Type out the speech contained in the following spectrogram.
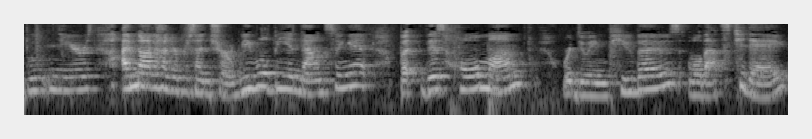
boutonnieres. I'm not 100% sure. We will be announcing it, but this whole month, we're doing pew bows. Well, that's today.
